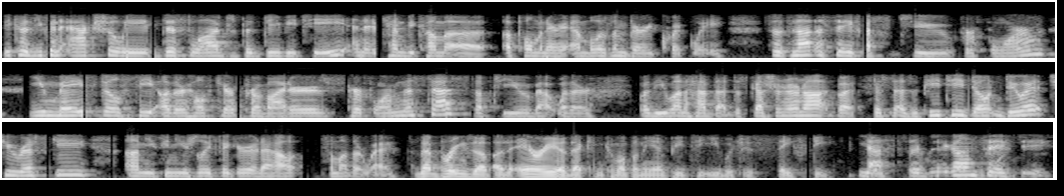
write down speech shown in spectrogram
because you can actually dislodge the DVT and it can become a, a, pulmonary embolism very quickly. So it's not a safe test to perform. You may still see other healthcare providers perform this test. It's up to you about whether whether you want to have that discussion or not. But just as a PT, don't do it. Too risky. Um, you can usually figure it out some other way. That brings up an area that can come up on the NPTE, which is safety. Yes, they're big on safety.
